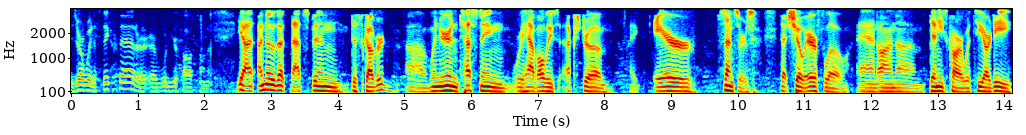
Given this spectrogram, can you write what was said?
Is there a way to fix that, or, or what are your thoughts on it? Yeah, I know that that's been discovered. Uh, when you're in testing, we have all these extra like, air sensors that show airflow, and on um, Denny's car with TRD,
